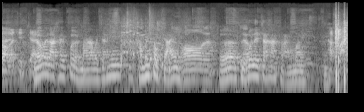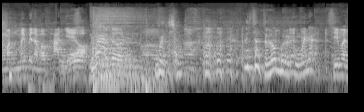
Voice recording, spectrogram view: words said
บอกกับจิตใจแล้วเวลาใครเปิดมามันจะให้ทำให้ตกใจอ๋อนะเออกูก็เลยจะหักหลังมันหักหลังมันไม่เป็นอัมพาตแย่หรอก็เดินไม่ใช่ไอ้สัตว์จะร่วมมือกูไหมเนี่ยที่มัน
